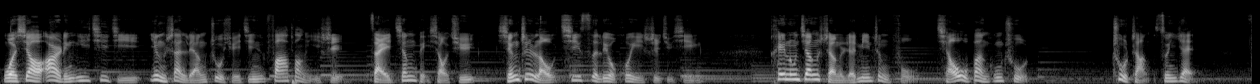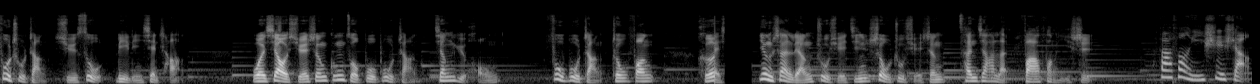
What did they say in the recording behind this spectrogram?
我校二零一七级应善良助学金发放仪式在江北校区行知楼七四六会议室举行。黑龙江省人民政府侨务办公处处长孙燕、副处长徐素莅临现场。我校学生工作部部长姜玉红、副部长周芳和应善良助学金受助学生参加了发放仪式。发放仪式上，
